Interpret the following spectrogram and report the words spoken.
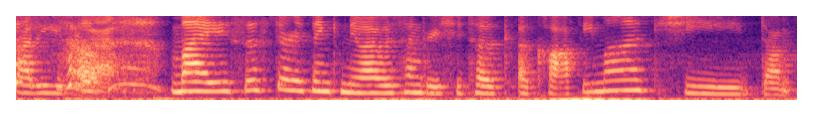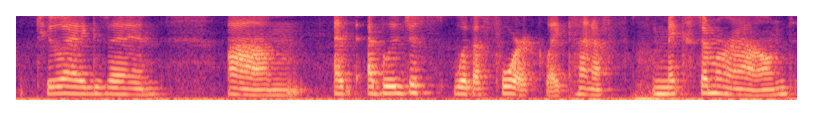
How do you So, do that? My sister, I think, knew I was hungry. She took a coffee mug. She dumped two eggs in. Um, I, I believe just with a fork, like kind of mixed them around,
